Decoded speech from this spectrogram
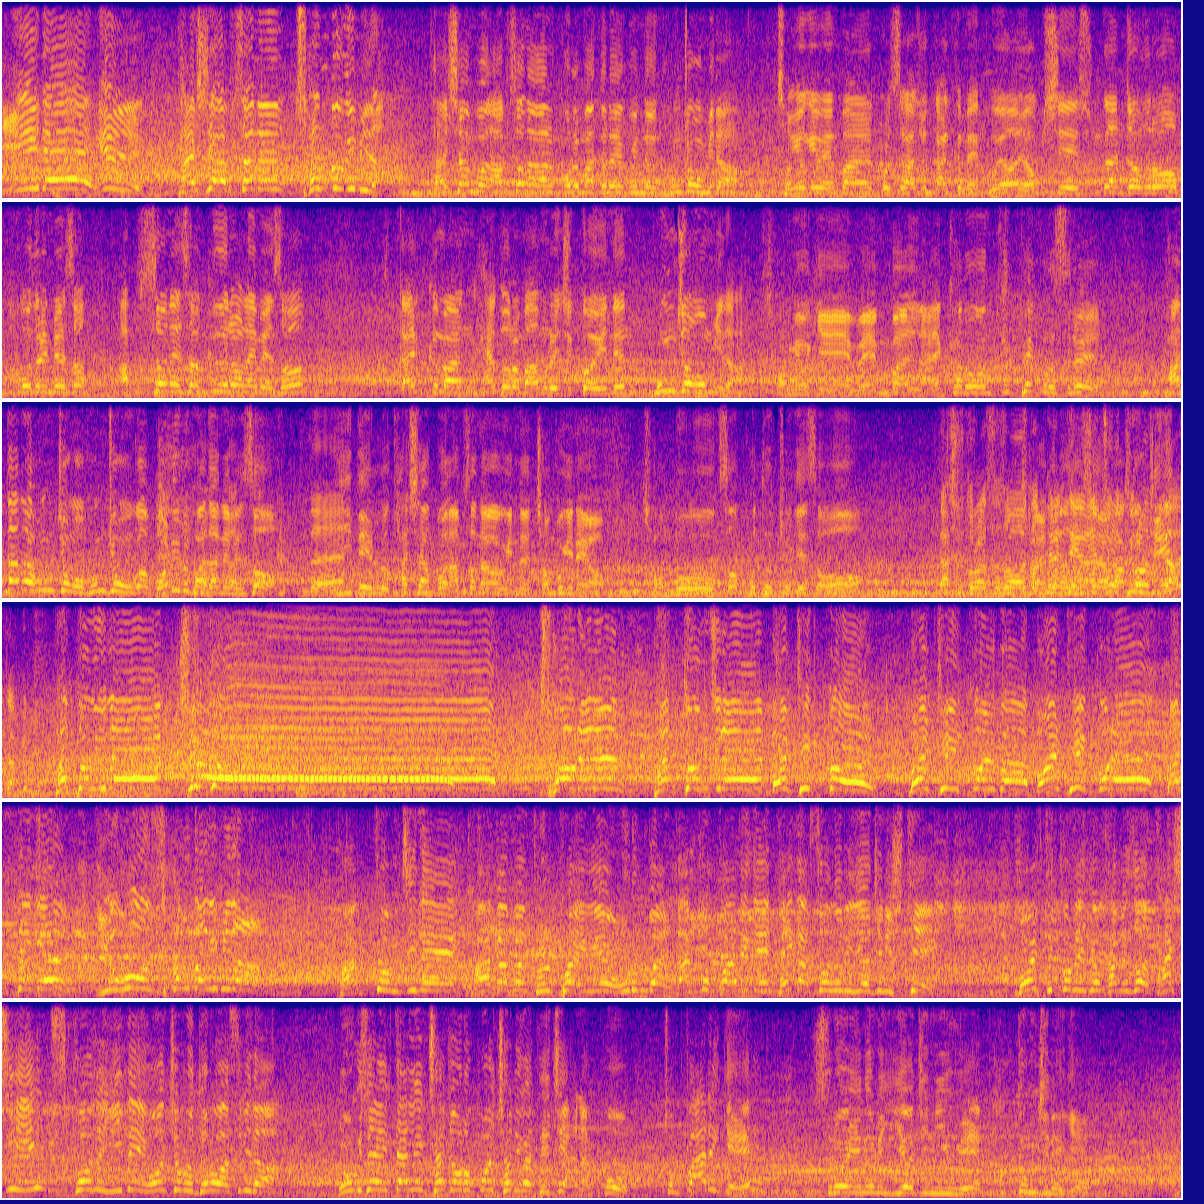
2대1 다시 앞서는 천국입니다. 다시 한번 앞서 나가는 골을 만들어내고 있는 홍종호입니다. 정혁의 왼발 코스가 아주 깔끔했고요. 역시 순간적으로 파고들면서 앞선에서 끌어내면서 깔끔한 헤더로 마무리 짓고 있는 홍정호입니다. 정혁의 왼발 날카로운 택배 크로스를 받아라 홍종호, 홍종호가 머리로 받아내면서 네. 2대 1로 다시 한번 앞서 나가고 있는 전북이네요. 전북 서포터 쪽에서 다시 돌아서서 잘 페널티 돌아섰어요, 안쪽으로 박동진. 들어옵니다. 자, 박동준의 슛골! 처음에는 박동준의 멀티골, 멀티골과 멀티골의 맞대결 6호 상방입니다. 박동진의 과감한 돌파 이후에 오른발 낮고 빠르게 대각선으로 이어지는 슈팅. 멀티골을 기록하면서 다시 스코어는 2대 원점으로 돌아왔습니다. 여기서 일단 1차적으로 볼 처리가 되지 않았고 좀 빠르게 스로인으로 이어진 이후에 박동진에게.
